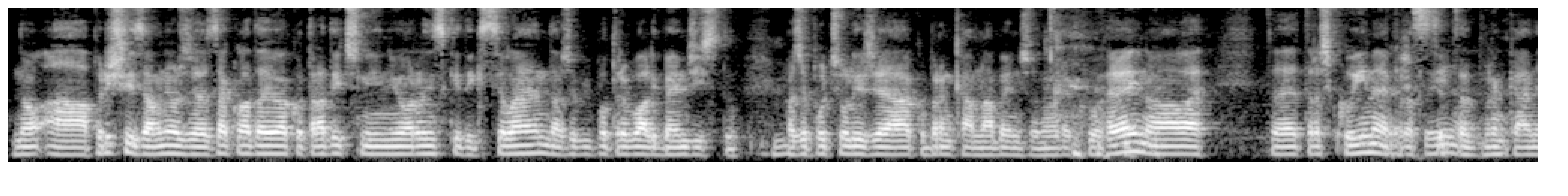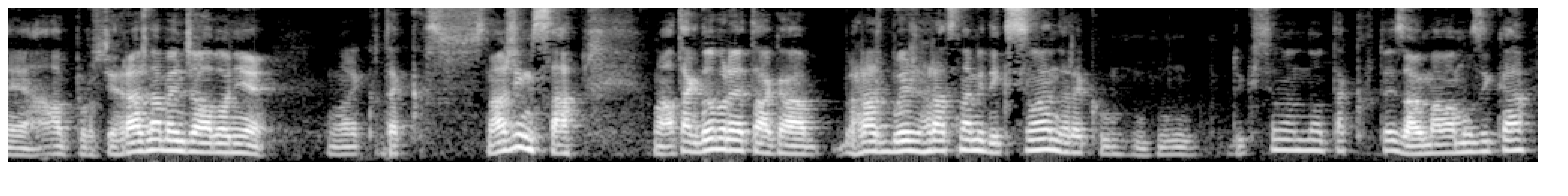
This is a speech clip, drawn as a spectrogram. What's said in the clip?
No a prišli za mňou, že zakladajú ako tradičný New Orleanský Dixieland a že by potrebovali benžistu. Mm-hmm. A že počuli, že ja ako brnkám na banjo. No reku, hej, no ale to je trošku iné, trošku proste iné. to no. brnkanie. A proste hráš na banjo alebo nie? No reku, tak snažím sa. No a tak dobre, tak a hráš, budeš hrať s nami Dixieland? Reku, hm, Dixieland, no tak to je zaujímavá muzika.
